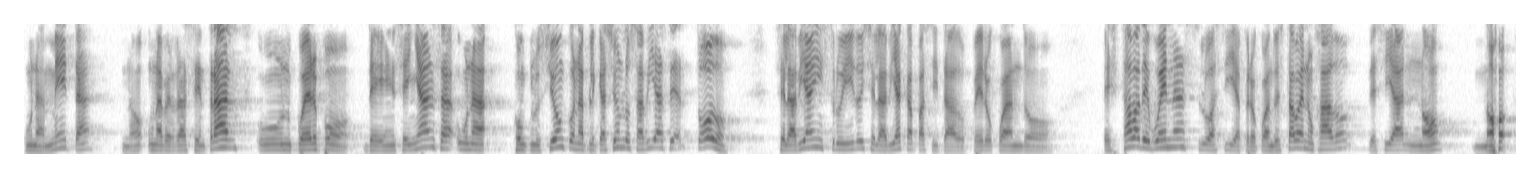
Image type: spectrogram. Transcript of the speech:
una meta, ¿no? una verdad central, un cuerpo de enseñanza, una conclusión con aplicación, lo sabía hacer todo se le había instruido y se le había capacitado, pero cuando estaba de buenas lo hacía, pero cuando estaba enojado decía no, no,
